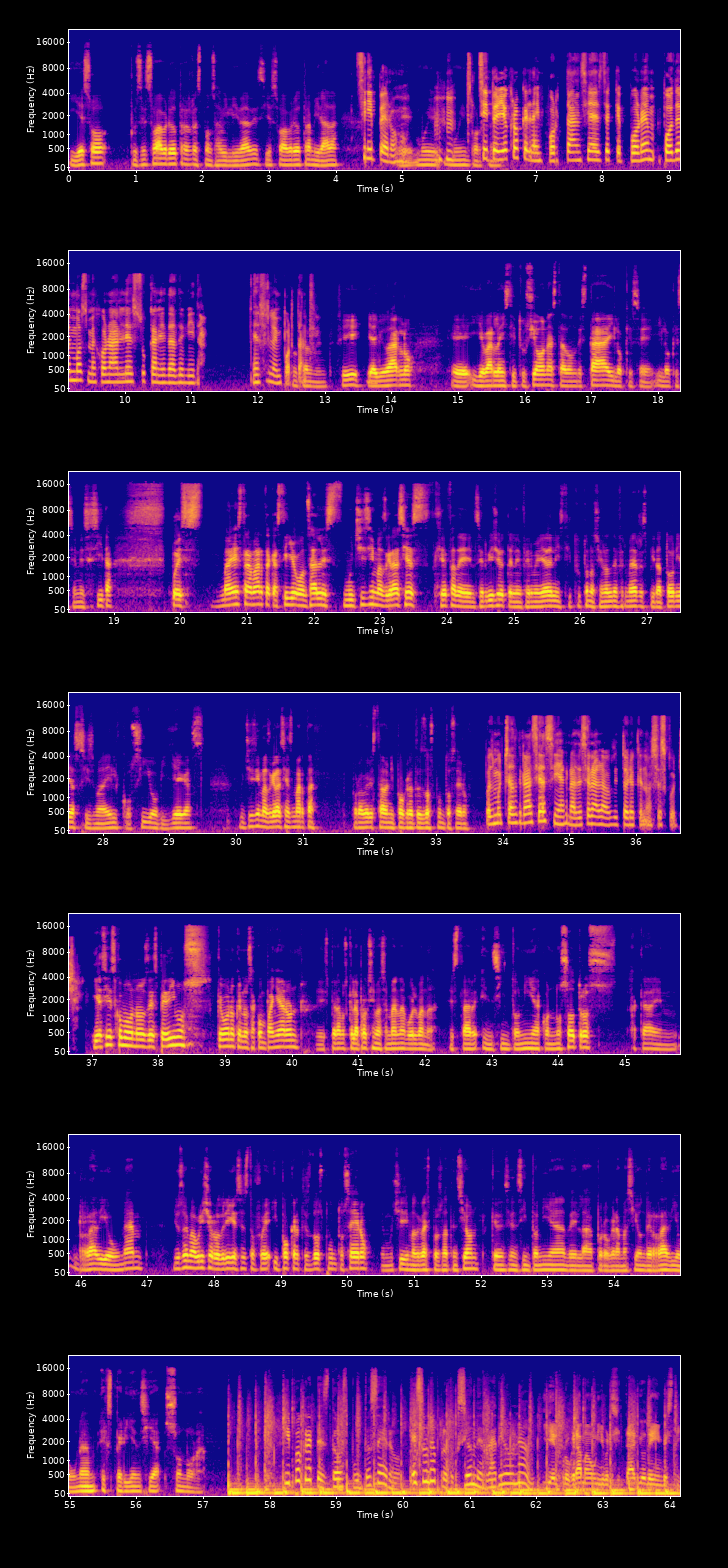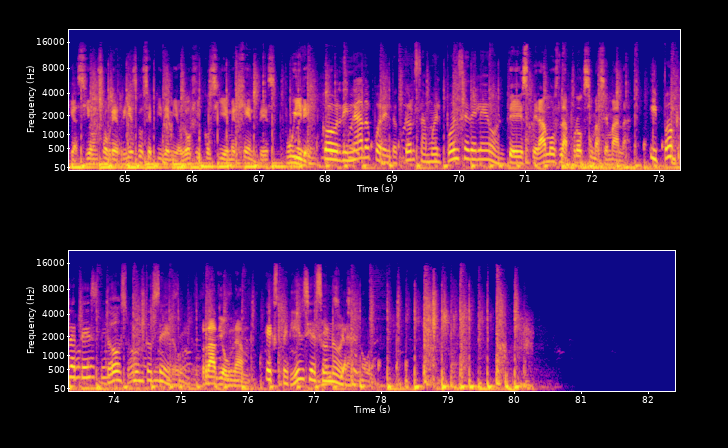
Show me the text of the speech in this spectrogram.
y eso pues eso abre otras responsabilidades y eso abre otra mirada. Sí, pero eh, muy, muy importante. Sí, pero yo creo que la importancia es de que podemos mejorarle su calidad de vida. Eso es lo importante. Totalmente. Sí, y ayudarlo eh, y llevar la institución hasta donde está y lo que se y lo que se necesita. Pues Maestra Marta Castillo González, muchísimas gracias, jefa del Servicio de Teleenfermería del Instituto Nacional de Enfermedades Respiratorias, Ismael Cosío Villegas. Muchísimas gracias, Marta, por haber estado en Hipócrates 2.0. Pues muchas gracias y agradecer al auditorio que nos escucha. Y así es como nos despedimos. Qué bueno que nos acompañaron. Esperamos que la próxima semana vuelvan a estar en sintonía con nosotros acá en Radio UNAM. Yo soy Mauricio Rodríguez, esto fue Hipócrates 2.0. Muchísimas gracias por su atención. Quédense en sintonía de la programación de Radio UNAM Experiencia Sonora. Hipócrates 2.0 es una producción de Radio UNAM y el Programa Universitario de Investigación sobre Riesgos Epidemiológicos y Emergentes, PUIRE, coordinado por el doctor Samuel Ponce de León. Te esperamos la próxima semana. Hipócrates 2.0 Radio UNAM. Experiencia sonora. Experiencia sonora.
